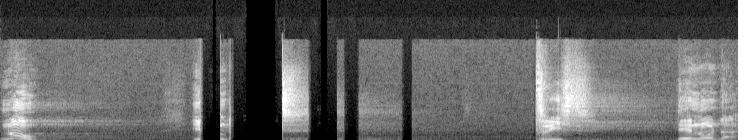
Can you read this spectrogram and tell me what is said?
No. Even trees, they know that.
